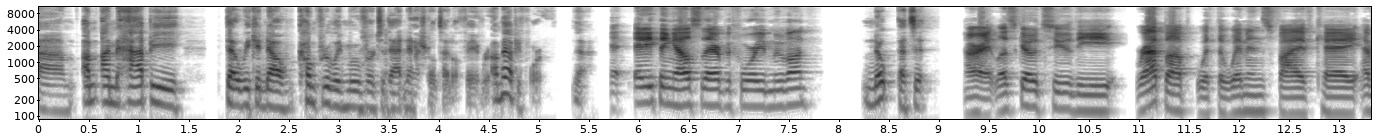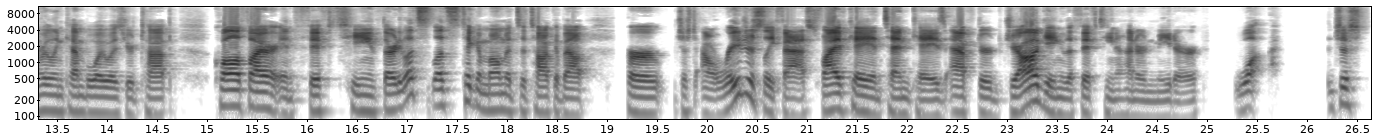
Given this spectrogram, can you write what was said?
um, I'm I'm happy that we can now comfortably move her to that national title favorite. I'm happy for it. A- anything else there before we move on? Nope, that's it. All right, let's go to the wrap up with the women's 5K. Everlyn Kemboi was your top qualifier in 15:30. Let's let's take a moment to talk about her just outrageously fast 5K and 10Ks after jogging the 1500 meter. What just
